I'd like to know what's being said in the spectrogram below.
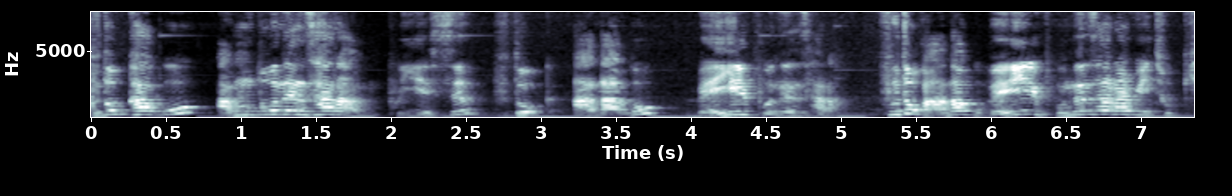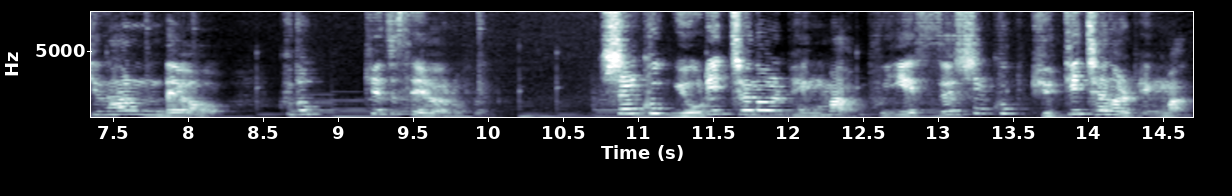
구독하고 안 보는 사람 vs 구독 안 하고 매일 보는 사람. 구독 안 하고 매일 보는 사람이 좋긴 하는데요. 구독해주세요 여러분 신쿡 요리 채널 100만 vs 신쿡 뷰티 채널 100만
